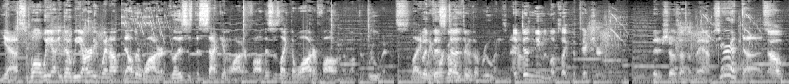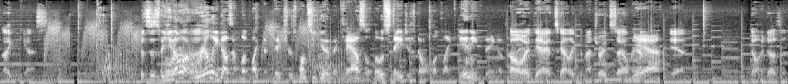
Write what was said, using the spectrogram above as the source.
Yes. Well, we you know, we already went up the other water. Well, this is the second waterfall. This is like the waterfall in the, of the ruins. Like But we, we're going through the ruins now. It doesn't even look like the picture that it shows on the map. Sure, it does. Oh, I guess. This is. you know what a- really doesn't look like the pictures? Once you get in the castle, those stages don't look like anything of Oh, it, yeah, it's got like the Metroid style map. yeah. Yeah. No, it doesn't.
